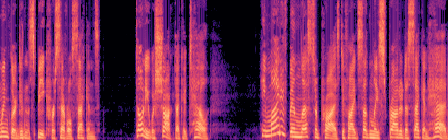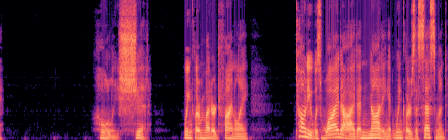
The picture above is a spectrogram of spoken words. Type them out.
Winkler didn't speak for several seconds. Tony was shocked, I could tell. He might have been less surprised if I'd suddenly sprouted a second head. Holy shit, Winkler muttered finally. Tony was wide eyed and nodding at Winkler's assessment.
